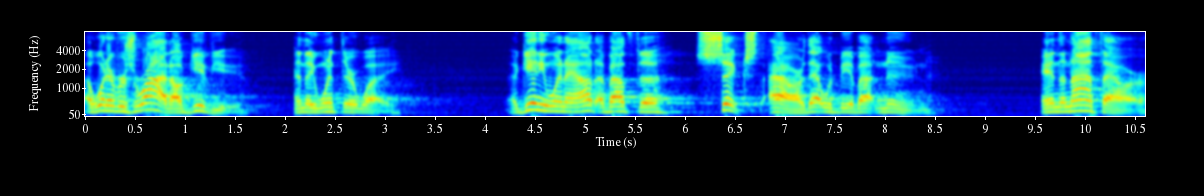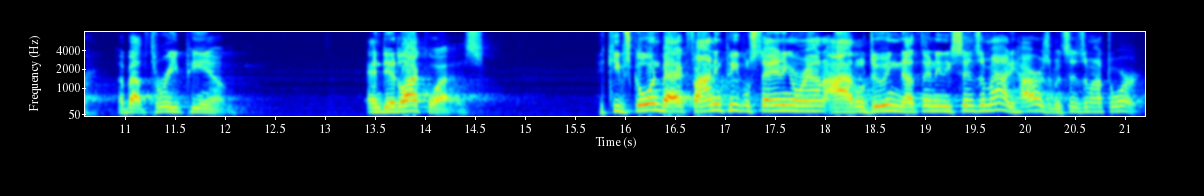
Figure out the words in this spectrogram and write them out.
Whatever's right, I'll give you. And they went their way. Again, he went out about the sixth hour, that would be about noon, and the ninth hour, about 3 p.m., and did likewise. He keeps going back, finding people standing around idle, doing nothing, and he sends them out. He hires them and sends them out to work.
